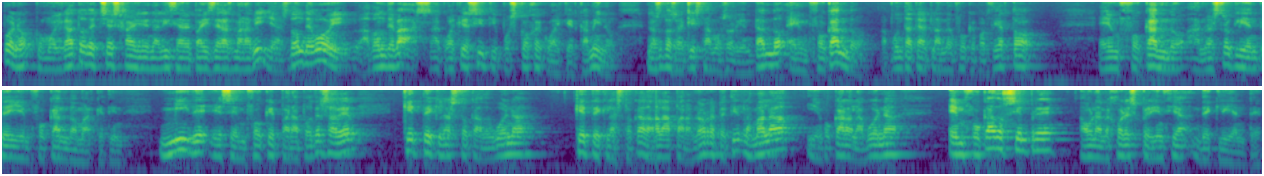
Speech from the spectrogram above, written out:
bueno, como el gato de Cheshire en Alicia en el País de las Maravillas. ¿Dónde voy? ¿A dónde vas? ¿A cualquier sitio? Pues coge cualquier camino. Nosotros aquí estamos orientando, enfocando. Apúntate al plan de enfoque, por cierto. Enfocando a nuestro cliente y enfocando a marketing. Mide ese enfoque para poder saber qué tecla has tocado buena, qué tecla has tocado mala, para no repetir la mala y enfocar a la buena, enfocado siempre a una mejor experiencia de cliente.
